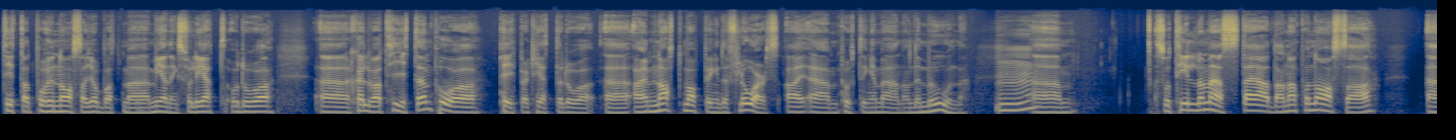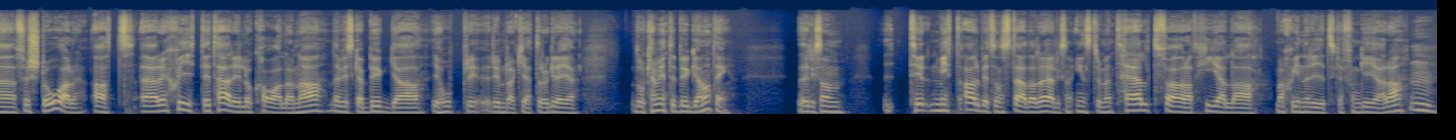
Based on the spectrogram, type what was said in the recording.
tittat på hur NASA jobbat med meningsfullhet. Och då, uh, själva titeln på papert heter då I'm not mopping the floors, I am putting a man on the moon. Um, så till och med städarna på NASA Uh, förstår att är det skitigt här i lokalerna när vi ska bygga ihop rymdraketer och grejer, då kan vi inte bygga någonting. Det är liksom, till, mitt arbete som städare är liksom instrumentellt för att hela maskineriet ska fungera. Mm.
